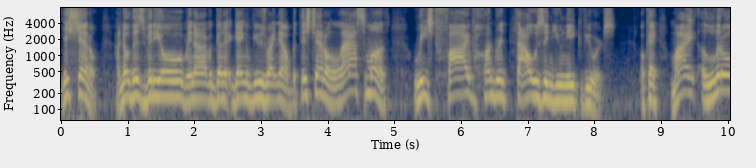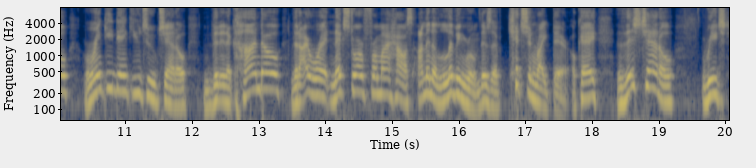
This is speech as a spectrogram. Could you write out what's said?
this channel I know this video may not have a gang of views right now, but this channel last month reached 500,000 unique viewers. Okay, my little rinky dink YouTube channel that in a condo that I rent next door from my house, I'm in a living room. There's a kitchen right there. Okay, this channel reached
